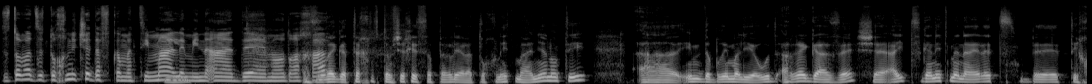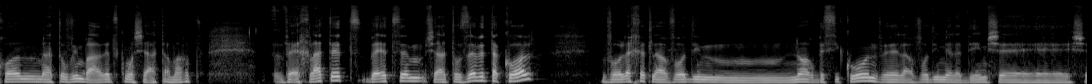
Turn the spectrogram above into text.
זאת אומרת, זו תוכנית שדווקא מתאימה למנעד אה, מאוד אז רחב. רגע, תכף תמשיכי לספר לי על התוכנית. מעניין אותי, אה, אם מדברים על ייעוד, הרגע הזה שהיית סגנית מנהלת בתיכון מהטובים בארץ, כמו שאת אמרת, והחלטת בעצם שאת עוזבת הכל והולכת לעבוד עם נוער בסיכון ולעבוד עם ילדים ש... ש...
